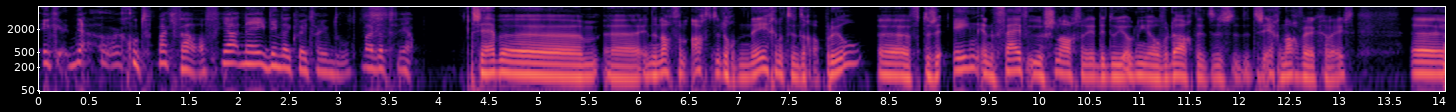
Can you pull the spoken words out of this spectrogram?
ik, nou, goed, maak je verhaal af. Ja, nee, ik denk dat ik weet waar je op bedoelt. Maar dat, ja. Ze hebben eh, in de nacht van 28 op 29 april, eh, tussen 1 en 5 uur s'nachts, dit doe je ook niet overdag, dit is, dit is echt nachtwerk geweest, eh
